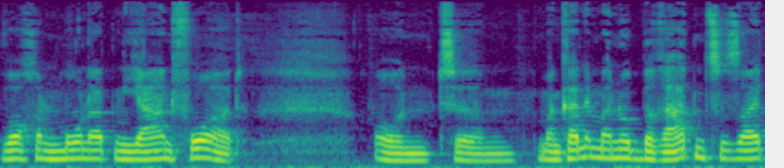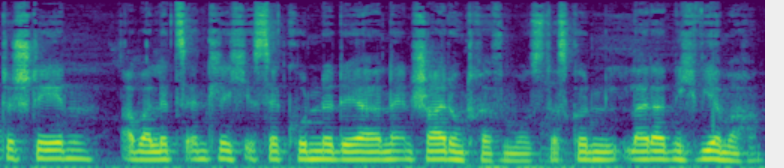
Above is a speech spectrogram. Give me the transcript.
Wochen, Monaten, Jahren vorhat. Und ähm, man kann immer nur beratend zur Seite stehen, aber letztendlich ist der Kunde, der eine Entscheidung treffen muss. Das können leider nicht wir machen.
